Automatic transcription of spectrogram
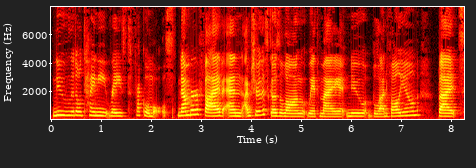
new little tiny raised freckle moles. Number five, and I'm sure this goes along with my new blood volume, but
